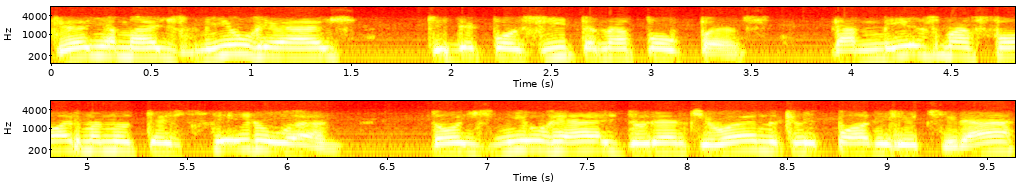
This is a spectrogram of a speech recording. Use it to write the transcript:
ganha mais mil reais que deposita na poupança. Da mesma forma, no terceiro ano, dois mil reais durante o ano que ele pode retirar,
